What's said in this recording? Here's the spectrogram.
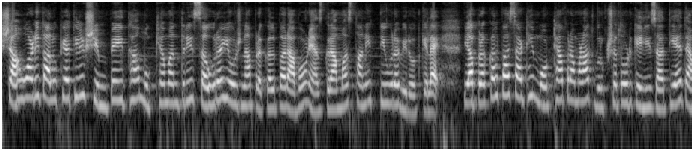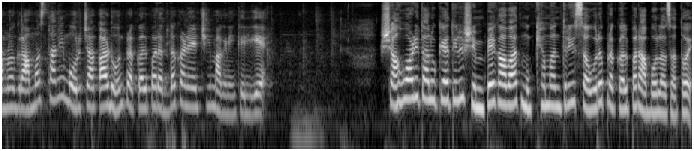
शाहूवाडी तालुक्यातील शिंपे इथं मुख्यमंत्री सौर योजना प्रकल्प राबवण्यास ग्रामस्थांनी तीव्र विरोध केलाय. या प्रकल्पासाठी मोठ्या प्रमाणात वृक्षतोड केली जाते त्यामुळे ग्रामस्थांनी मोर्चा काढून प्रकल्प रद्द करण्याची मागणी केली आहे शाहूवाडी तालुक्यातील शिंपे गावात मुख्यमंत्री सौर प्रकल्प राबवला जातोय.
